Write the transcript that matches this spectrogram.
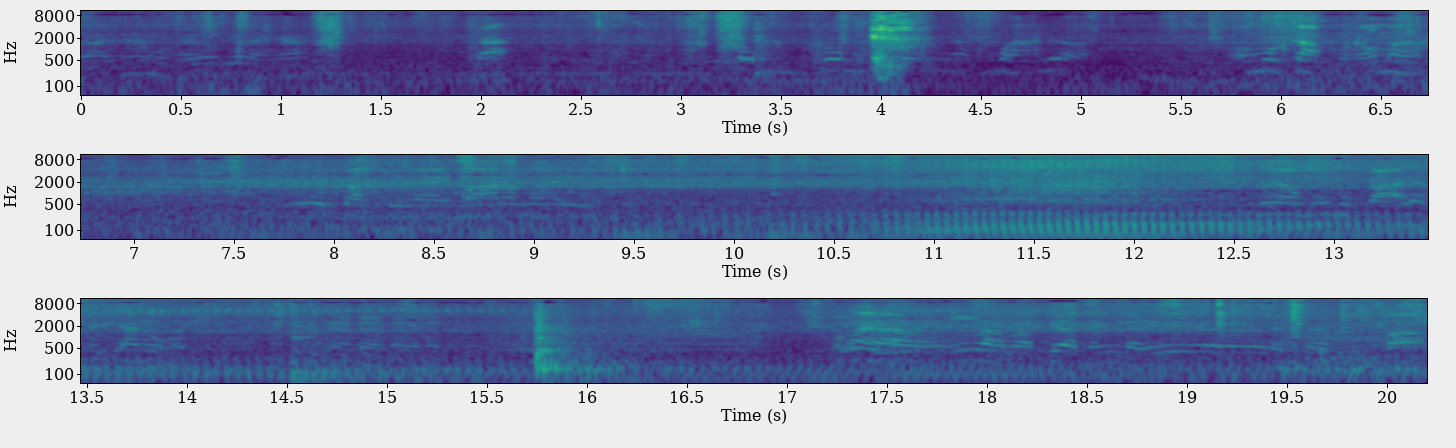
lại cho một cái đầu tiên này nhá dạ. Không không không bán nữa. Có một cặp của nó mà. Một cặp từ ngày ba năm nay. Bây giờ mua một cái là phải đi hà nội. Có phải là vâng. là mà tiện anh lấy ờ, lấy xe vâng.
